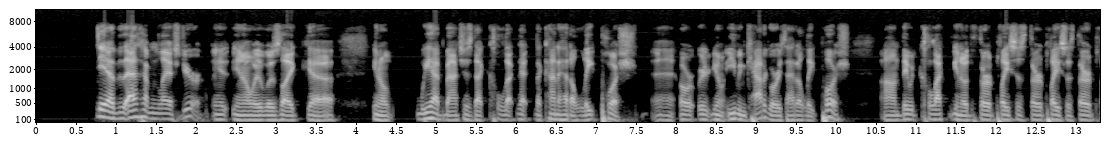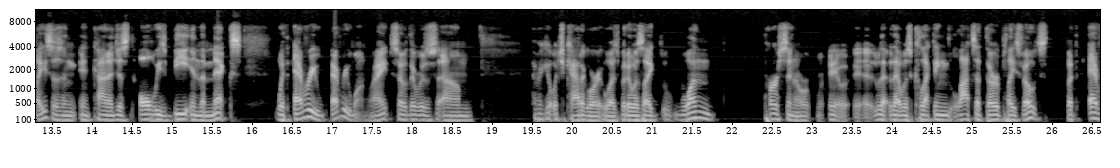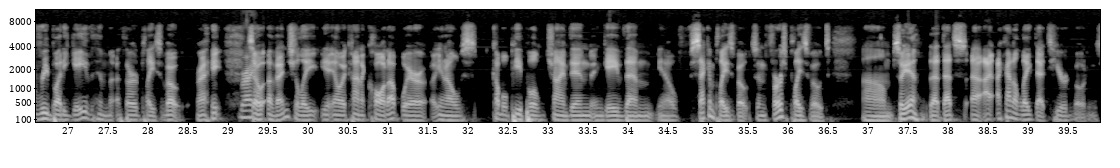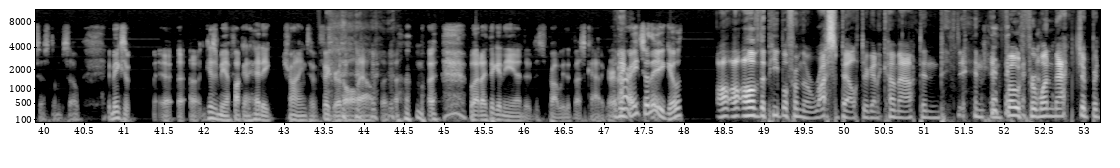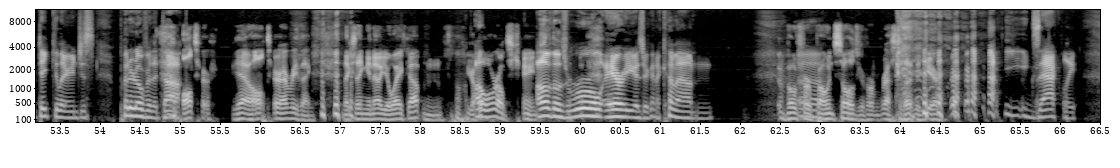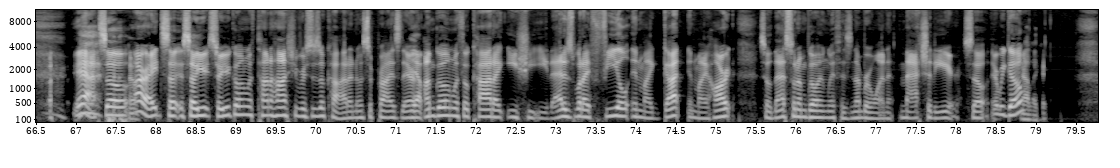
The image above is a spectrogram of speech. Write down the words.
Yeah, that happened last year. It, you know, it was like, uh, you know, we had matches that collect that, that kind of had a late push, uh, or, or you know, even categories that had a late push. Um, they would collect, you know, the third places, third places, third places, and, and kind of just always be in the mix with every everyone, right? So there was, um, I forget which category it was, but it was like one person or uh, that- that was collecting lots of third place votes, but everybody gave him a third place vote, right? Right. So eventually, you know, it kind of caught up where you know couple people chimed in and gave them you know second place votes and first place votes. Um, so yeah, that that's uh, I, I kind of like that tiered voting system. So it makes it. Uh, uh, gives me a fucking headache trying to figure it all out, but, uh, but but I think in the end it's probably the best category. All right, so there you go. all, all- all of the people from the Rust Belt are going to come out and, and and vote for one match in particular and just put it over the top. Alter, yeah, alter everything. Next thing you know, you wake up and your Oh, whole world's changed. All of those rural areas are going to come out and Vote for uh, Bone Soldier for rest of the year. exactly. Yeah. So all right. So so you so you're going with Tanahashi versus Okada. No surprise there. Yep. I'm going with Okada Ishii. That is what I feel in my gut, in my heart. So that's what I'm going with as number one match of the year. So there we go. I like it.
